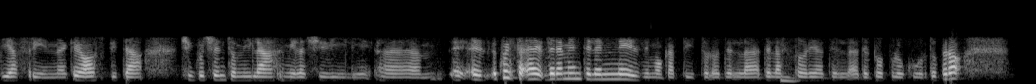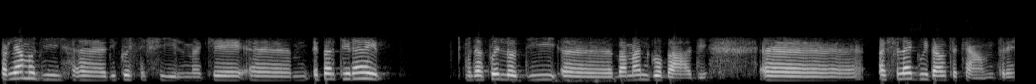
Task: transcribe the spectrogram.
di, Afrin che ospita 500.000 civili. E, e questo è veramente l'ennesimo capitolo della, della mm. storia del, del popolo curdo. Però Parliamo di, eh, di questi film che, eh, e partirei da quello di eh, Baman Gobadi. Uh, a Flag Without a Country,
